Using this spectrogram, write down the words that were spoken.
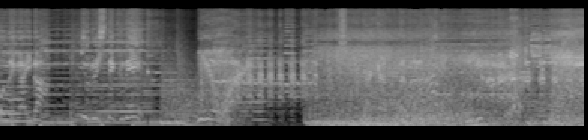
お願いだ。許してくれ。かったな。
